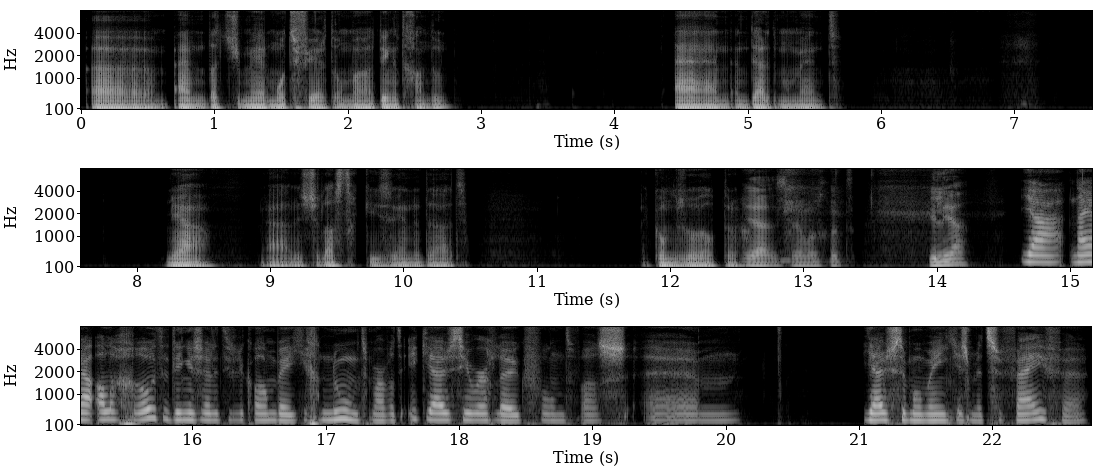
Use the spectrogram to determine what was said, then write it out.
Ehm, en dat je meer motiveert om eh, dingen te gaan doen. En een derde moment. Ja, ja, dat is je lastig kiezen inderdaad. Ik kom er zo wel op terug. Ja, dat is helemaal goed. Julia? Ja, nou ja, alle grote dingen zijn natuurlijk al een beetje genoemd. Maar wat ik juist heel erg leuk vond, was ehm, juist de momentjes met z'n vijven.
